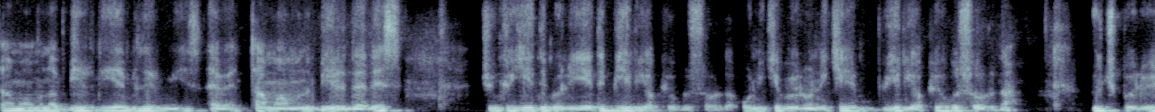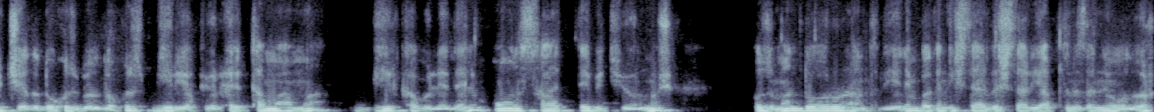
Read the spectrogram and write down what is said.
tamamına 1 diyebilir miyiz? Evet tamamını 1 deriz. Çünkü 7 bölü 7 1 yapıyor bu soruda. 12 bölü 12 1 yapıyor bu soruda. 3 bölü 3 ya da 9 bölü 9 1 yapıyor. Evet tamamı 1 kabul edelim. 10 saatte bitiyormuş. O zaman doğru orantı diyelim. Bakın içler dışlar yaptığınızda ne olur?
